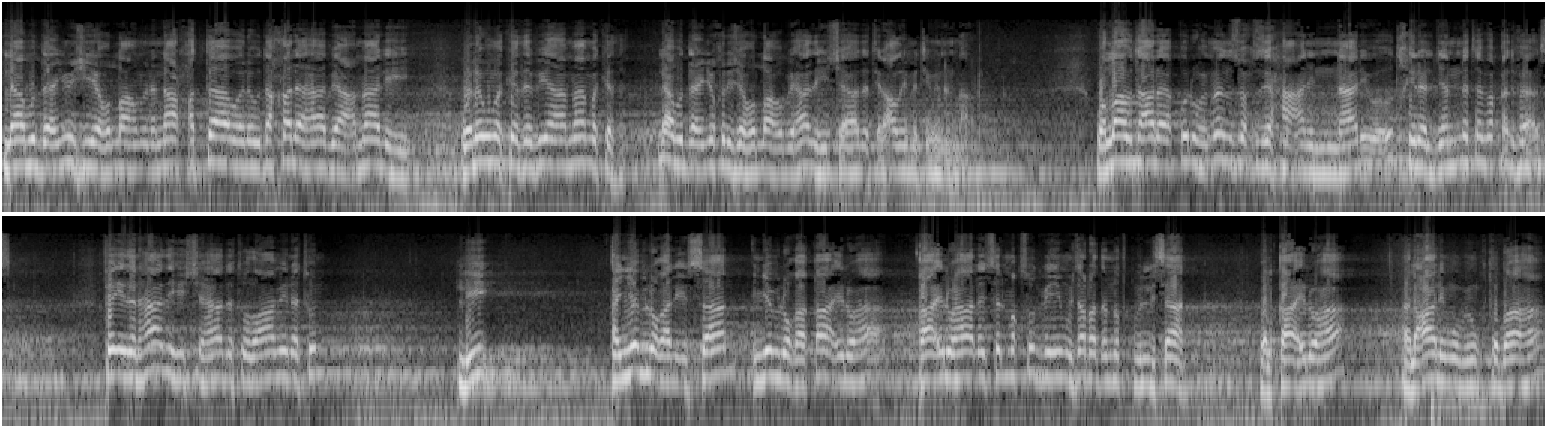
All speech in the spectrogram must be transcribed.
لا بد أن ينجيه الله من النار حتى ولو دخلها بأعماله. ولو مكث فيها ما مكث لا بد أن يخرجه الله بهذه الشهادة العظيمة من النار. والله تعالى يقول من زحزح عن النار وأدخل الجنة فقد فاز. فإذا هذه الشهادة ضامنة لأن يبلغ الإنسان أن يبلغ قائلها. قائلها ليس المقصود به مجرد النطق باللسان بل قائلها العالم بمقتضاها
